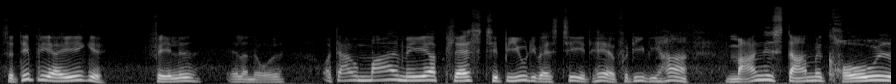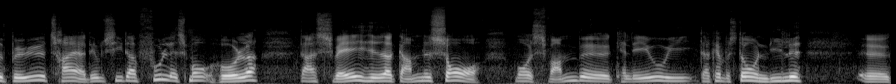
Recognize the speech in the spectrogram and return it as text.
Så det bliver ikke fældet eller noget. Og der er jo meget mere plads til biodiversitet her, fordi vi har mange stamme, krogede bøgetræer. Det vil sige, der er fuld af små huller, der er svagheder, gamle sår, hvor svampe kan leve i. Der kan bestå en lille øh,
